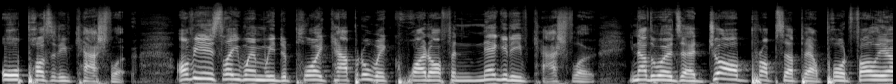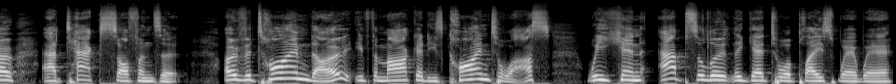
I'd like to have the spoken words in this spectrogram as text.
or positive cash flow. Obviously, when we deploy capital, we're quite often negative cash flow. In other words, our job props up our portfolio, our tax softens it. Over time, though, if the market is kind to us, we can absolutely get to a place where we're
